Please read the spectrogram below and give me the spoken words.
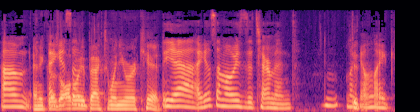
Um, And it goes all the way I'm- back to when you were a kid. Yeah, I guess I'm always determined. Like Did- I'm like,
